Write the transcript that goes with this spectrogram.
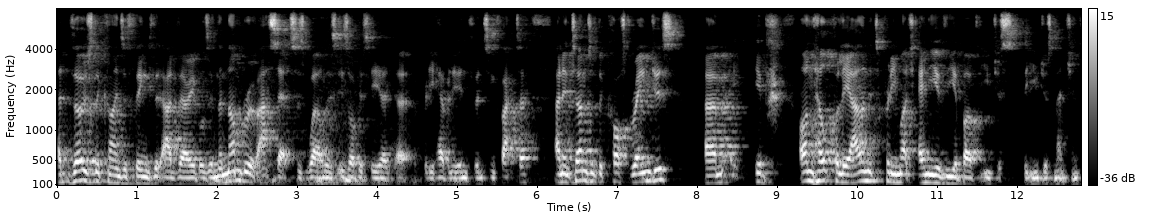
And those are the kinds of things that add variables in. The number of assets as well is, is obviously a, a pretty heavily influencing factor. And in terms of the cost ranges, um, if unhelpfully, Alan, it's pretty much any of the above that you just that you just mentioned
